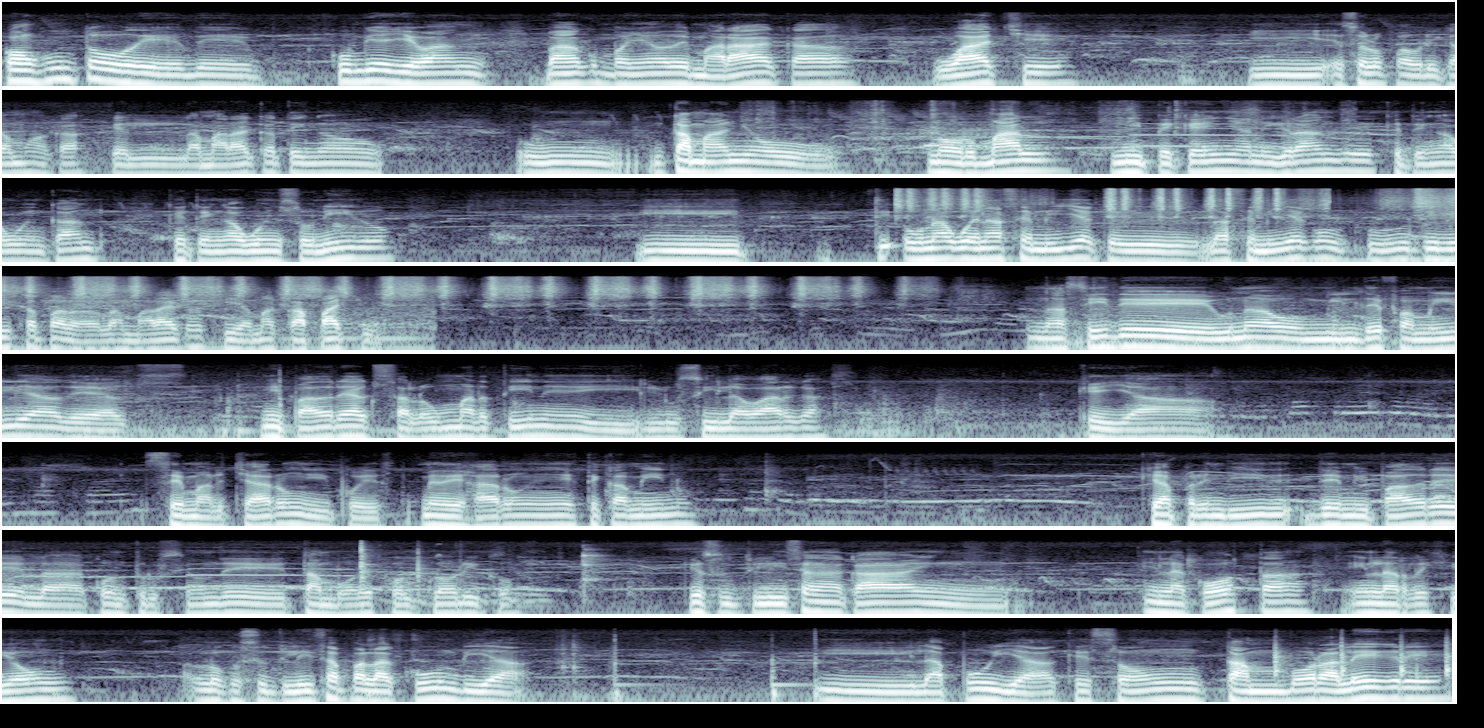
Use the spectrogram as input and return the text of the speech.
conjunto de, cumbia llevan, van acompañados de maraca, guache, y eso lo fabricamos acá, que la maraca tenga un, tamaño normal, ni pequeña ni grande, que tenga buen canto, que tenga buen sonido y una buena semilla, que la semilla que uno utiliza para las maracas se llama capacho. Nací de una humilde familia de mi padre Axalón Martínez y Lucila Vargas, que ya se marcharon y pues me dejaron en este camino. Que aprendí de mi padre la construcción de tambores folclóricos que se utilizan acá en, en la costa, en la región, lo que se utiliza para la cumbia y la puya, que son tambor alegre,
